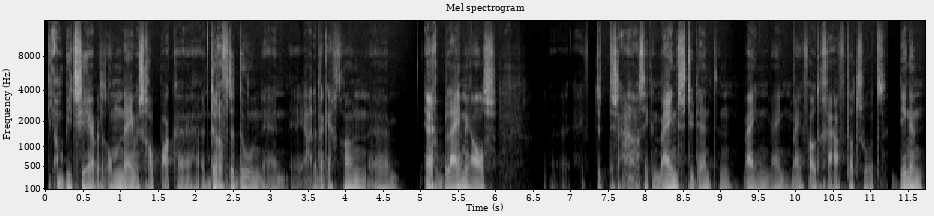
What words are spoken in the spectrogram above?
die ambitie hebben, dat ondernemerschap pakken, durven te doen. En ja, daar ben ik echt gewoon erg blij mee als tussen aan als ik mijn studenten, mijn, mijn, mijn fotograaf, dat soort dingen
